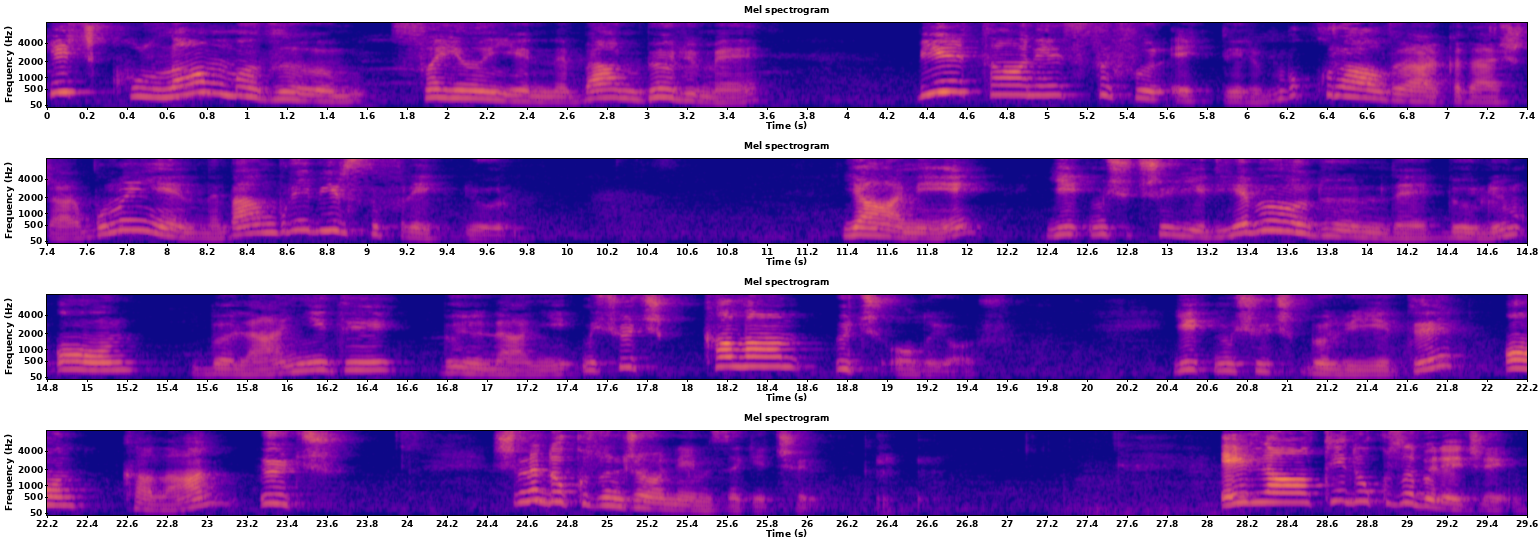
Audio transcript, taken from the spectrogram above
Hiç kullanmadığım sayının yerine ben bölüme bir tane sıfır eklerim. Bu kuraldır arkadaşlar. Bunun yerine ben buraya bir sıfır ekliyorum. Yani 73'ü 7'ye böldüğümde bölüm 10, bölen 7, bölünen 73, kalan 3 oluyor. 73 bölü 7, 10, kalan 3. Şimdi 9. örneğimize geçelim. 56'yı 9'a böleceğim.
